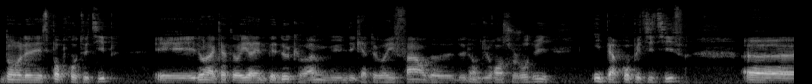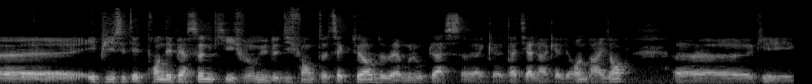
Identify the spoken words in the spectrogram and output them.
dans les sports prototypes et dans la catégorie LMP2, quand même une des catégories phares de l'endurance aujourd'hui, hyper compétitif. Euh, et puis c'était de prendre des personnes qui sont venues de différents secteurs, de la monoplace avec Tatiana Calderon par exemple, euh, qui,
